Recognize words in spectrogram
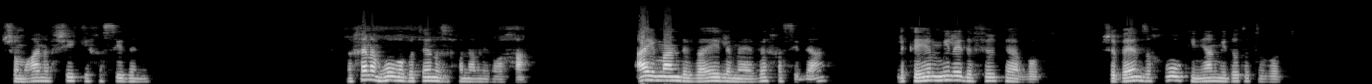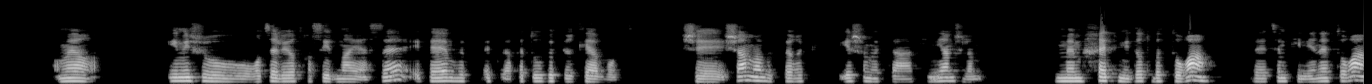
שומרה נפשי כי חסיד אני. וכן אמרו רבותינו זיכרונם לברכה, איימן דבעי למהווה חסידה, לקיים מילי דפיר כאבות, שבהן זכרו קניין מידות הטובות. אומר, אם מישהו רוצה להיות חסיד מה יעשה? יקיים את הכתוב בפרקי אבות, ששם בפרק יש שם את הקניין של מ"ח מידות בתורה, בעצם קנייני תורה,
